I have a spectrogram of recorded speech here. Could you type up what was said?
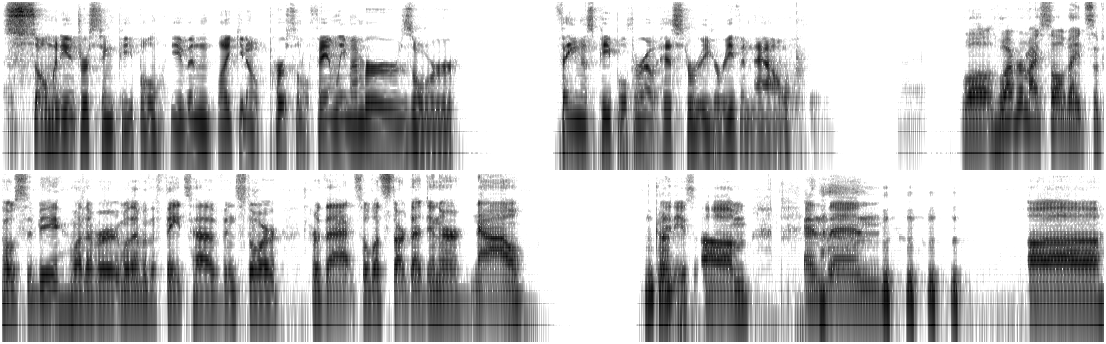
so many interesting people, even like, you know, personal family members or famous people throughout history or even now. Well, whoever my soulmate's supposed to be, whatever whatever the fates have in store for that. So let's start that dinner now, Okay. ladies. Um, and then uh,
